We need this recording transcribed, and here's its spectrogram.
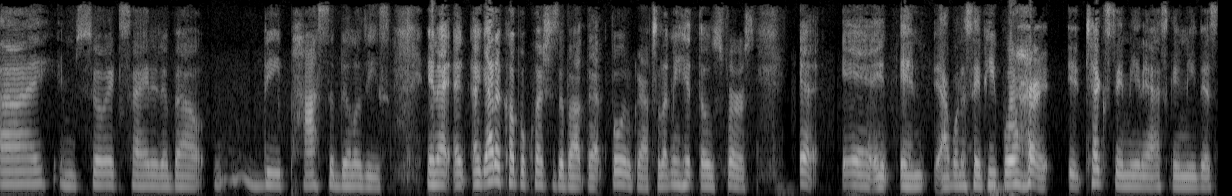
I am so excited about the possibilities. And I, I got a couple questions about that photograph, so let me hit those first. Uh, and, and I want to say people are texting me and asking me this.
